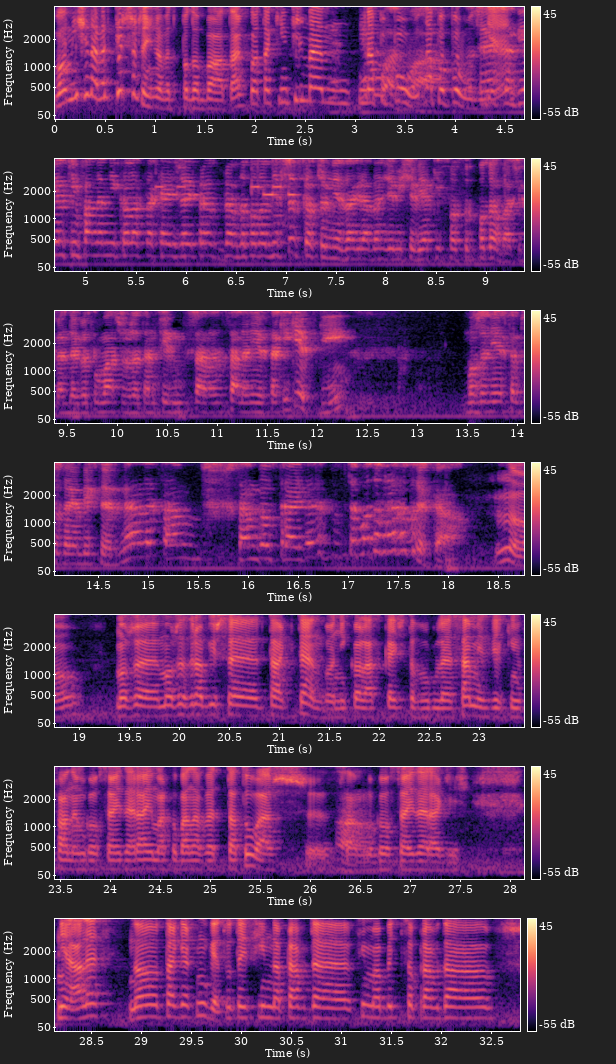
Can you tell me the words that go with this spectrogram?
bo mi się nawet pierwsza część nawet podobała, tak? Była takim filmem nie, na, na popołudnie. Znaczy, jestem wielkim fanem Nicolasa Cage'a i pra prawdopodobnie wszystko, w czym nie zagra, będzie mi się w jakiś sposób podobać i będę go tłumaczył, że ten film wcale, wcale nie jest taki kiepski. Może nie jestem tutaj obiektywny, ale sam, sam Ghost Rider to była dobra rozrywka. No, może, może zrobisz sobie tak ten, bo Nicolas Cage to w ogóle sam jest wielkim fanem Ghost Ridera i ma chyba nawet tatuaż e, sam o. Ghost Ridera gdzieś. Nie, ale no tak jak mówię, tutaj film naprawdę, film ma być co prawda,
